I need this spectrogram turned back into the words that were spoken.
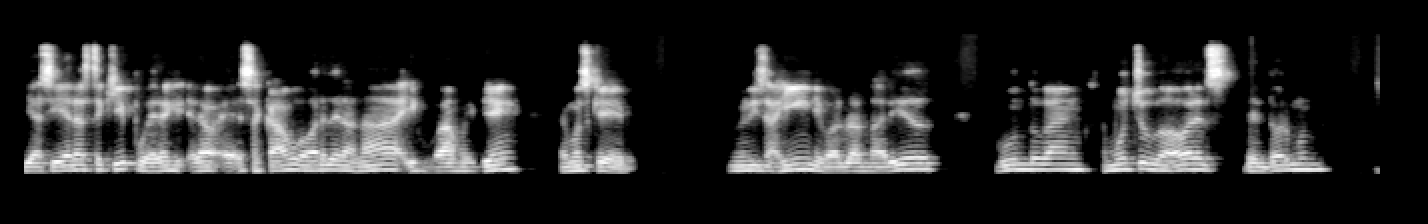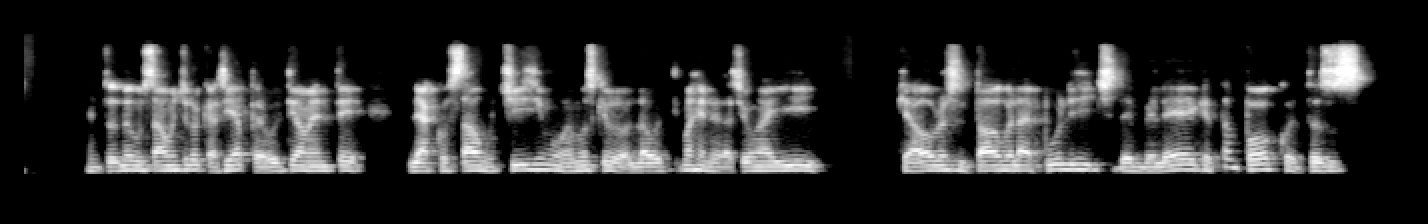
y así era este equipo, era, era, sacaba jugadores de la nada y jugaba muy bien. Vemos que Nuri Sahin llegó al Real Madrid, Gundogan, muchos jugadores del Dortmund. Entonces me gustaba mucho lo que hacía, pero últimamente le ha costado muchísimo. Vemos que la última generación ahí que ha dado resultados fue la de Pulisic, de Dembélé, que tampoco. Entonces,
